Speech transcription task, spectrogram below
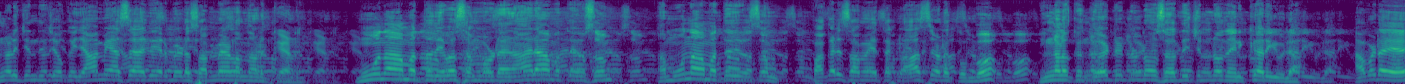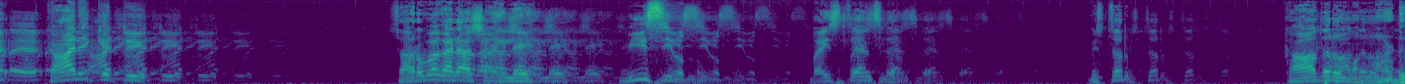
നിങ്ങൾ ചിന്തിച്ചു നോക്ക് ജാമ്യ സാദി സമ്മേളനം നടക്കുകയാണ്. മൂന്നാമത്തെ ദിവസം അവിടെ നാലാമത്തെ ദിവസം ആ മൂന്നാമത്തെ ദിവസം പകൽ സമയത്ത് ക്ലാസ് നടക്കുമ്പോ നിങ്ങളൊക്കെ കേട്ടിട്ടുണ്ടോ ശ്രദ്ധിച്ചിട്ടുണ്ടോ എന്ന് എനിക്കറിയില്ല അവിടെ കാലിക്കറ്റ് സർവകലാശാലയിലെ V C vice chancellor. Mister Khader Mangad.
